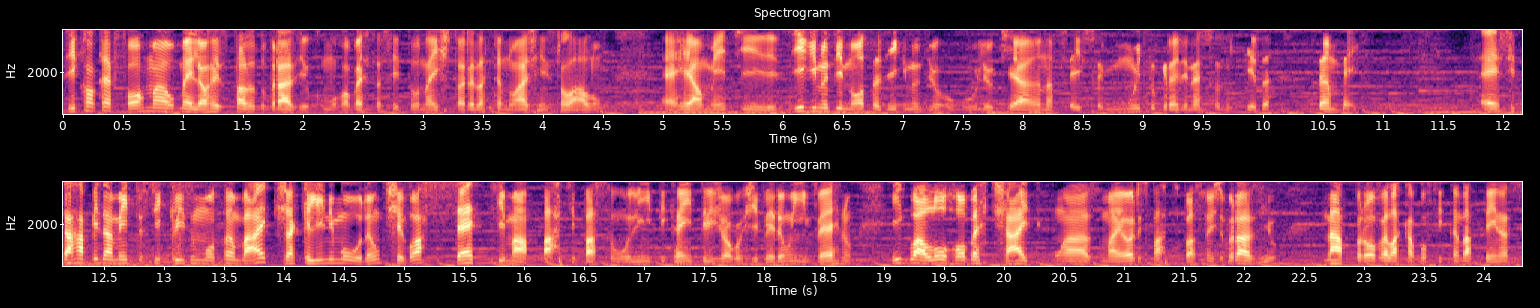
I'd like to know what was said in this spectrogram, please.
De qualquer forma, o melhor resultado do Brasil, como o Roberto aceitou na história da canoagem slalom, é realmente digno de nota, digno de orgulho. O que a Ana fez foi muito grande nessa Olimpíada também. É, citar rapidamente o ciclismo mountain bike, Jaqueline Mourão, que chegou à sétima participação olímpica entre Jogos de Verão e Inverno, igualou Robert Scheid com as maiores participações do Brasil. Na prova, ela acabou ficando apenas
